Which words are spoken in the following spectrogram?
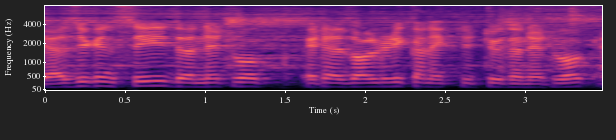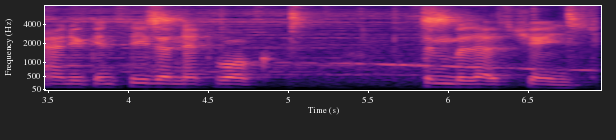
okay as you can see the network it has already connected to the network and you can see the network symbol has changed.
